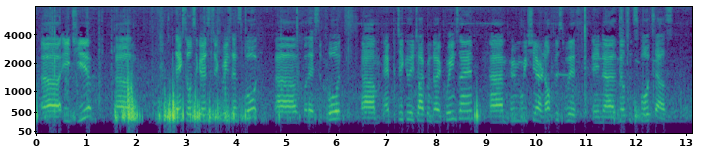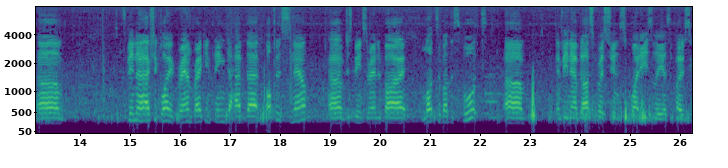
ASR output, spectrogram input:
uh, each year. Um, thanks also goes to Queensland Sport for their support, um, and particularly Taekwondo Queensland, um, whom we share an office with in uh, Milton Sports House. Um, it's been uh, actually quite a groundbreaking thing to have that office now, um, just being surrounded by lots of other sports um, and being able to ask questions quite easily as opposed to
